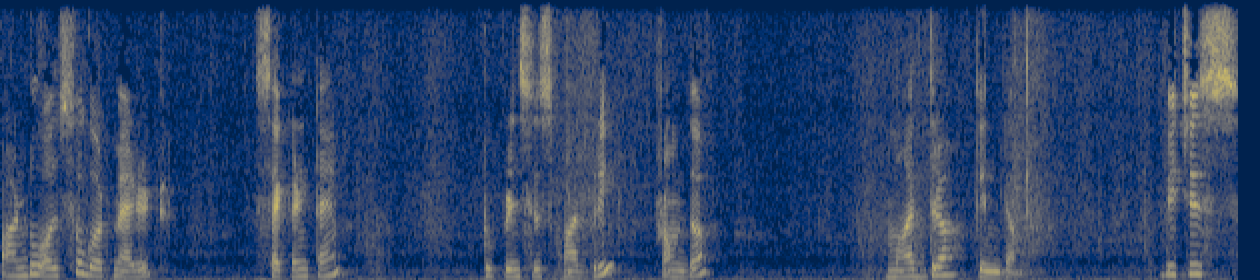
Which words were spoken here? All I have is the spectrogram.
Pandu also got married second time to Princess Madri from the Madra kingdom, which is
